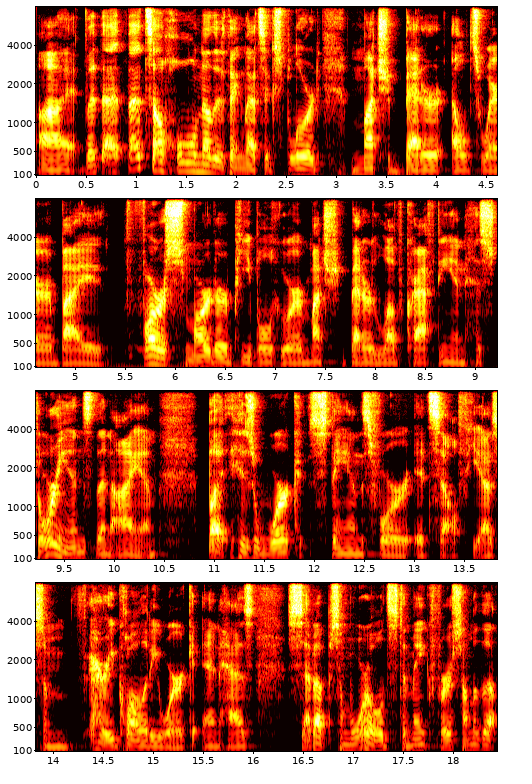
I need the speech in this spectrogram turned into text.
Uh, but that that's a whole nother thing that's explored much better elsewhere by far smarter people who are much better Lovecraftian historians than I am. But his work stands for itself. He has some very quality work and has set up some worlds to make for some of the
